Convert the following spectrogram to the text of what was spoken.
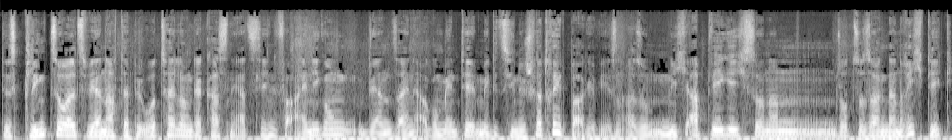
das klingt so, als wäre nach der Beurteilung der Kassenärztlichen Vereinigung, wären seine Argumente medizinisch vertretbar gewesen. Also nicht abwegig, sondern sozusagen dann richtig.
